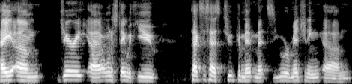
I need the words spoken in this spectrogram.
hey um, gerry i want to stay with you Texas has two commitments. You were mentioning um,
